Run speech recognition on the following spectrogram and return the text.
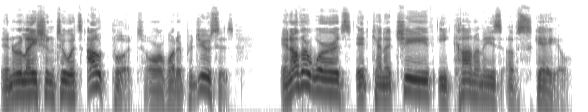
in relation to its output or what it produces. In other words, it can achieve economies of scale.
